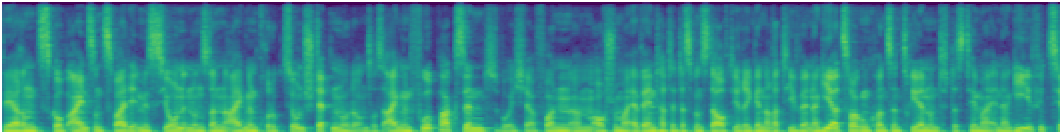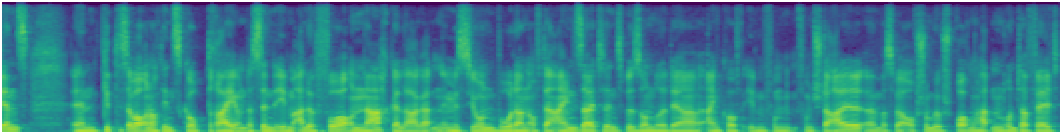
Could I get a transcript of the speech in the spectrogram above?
Während Scope 1 und 2 die Emissionen in unseren eigenen Produktionsstätten oder unseres eigenen Fuhrparks sind, wo ich ja vorhin ähm, auch schon mal erwähnt hatte, dass wir uns da auf die regenerative Energieerzeugung konzentrieren und das Thema Energieeffizienz, ähm, gibt es aber auch noch den Scope 3 und das sind eben alle vor- und nachgelagerten Emissionen, wo dann auf der einen Seite insbesondere der Einkauf eben vom, vom Stahl, äh, was wir auch schon besprochen hatten, runterfällt,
